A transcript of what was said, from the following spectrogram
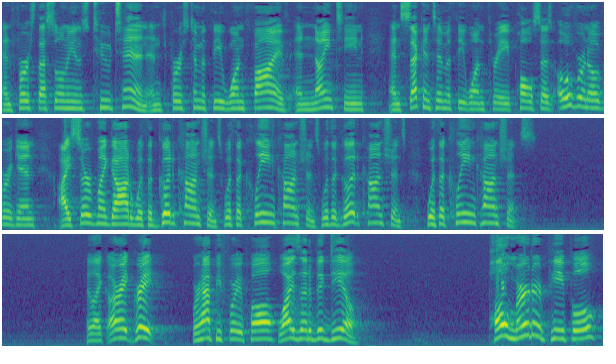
and 1 Thessalonians 2:10 and 1 Timothy 1 5 and 19, and 2 Timothy 1 3. Paul says over and over again, I serve my God with a good conscience, with a clean conscience, with a good conscience, with a clean conscience. They're like, all right, great. We're happy for you, Paul. Why is that a big deal? Paul murdered people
